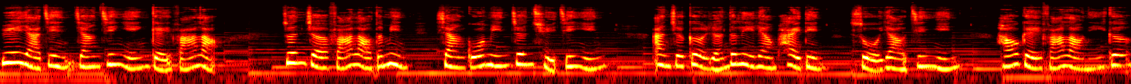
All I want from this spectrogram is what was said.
约雅敬将金银给法老，遵着法老的命，向国民争取金银，按着个人的力量派定索要金银，好给法老尼哥。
